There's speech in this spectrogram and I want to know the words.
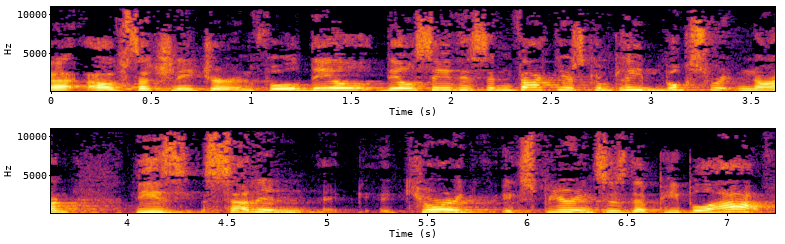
uh, of such nature unfold, they'll, they'll say this. In fact, there's complete books written on these sudden cure experiences that people have.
